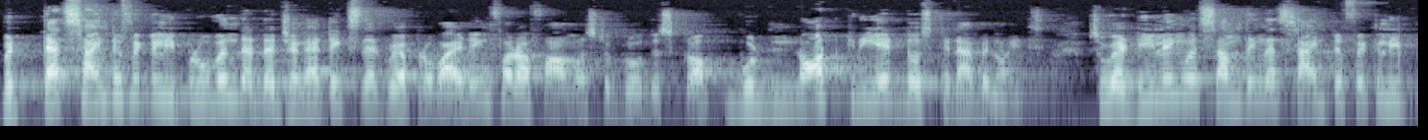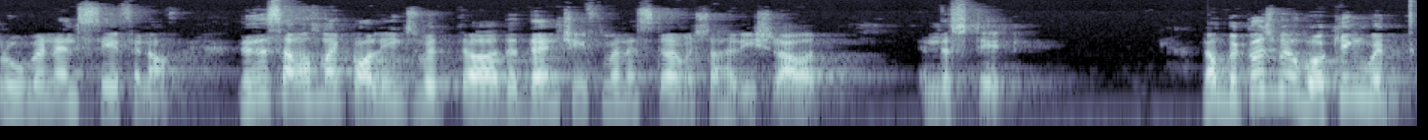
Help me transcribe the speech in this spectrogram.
But that's scientifically proven that the genetics that we are providing for our farmers to grow this crop would not create those cannabinoids. So we're dealing with something that's scientifically proven and safe enough. This is some of my colleagues with uh, the then Chief Minister, Mr. Harish Rawat, in the state. Now, because we're working with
